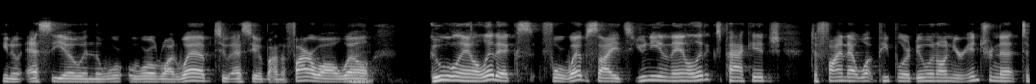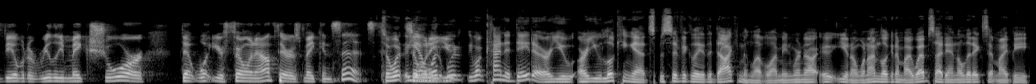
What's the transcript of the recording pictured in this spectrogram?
you know SEO in the World Wide Web to SEO behind the firewall. Well. Right. Google Analytics for websites, you need an analytics package to find out what people are doing on your intranet to be able to really make sure that what you're throwing out there is making sense. So what? So yeah, what, you, what, what, kind of data are you are you looking at specifically at the document level? I mean, we're not you know when I'm looking at my website analytics, it might be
